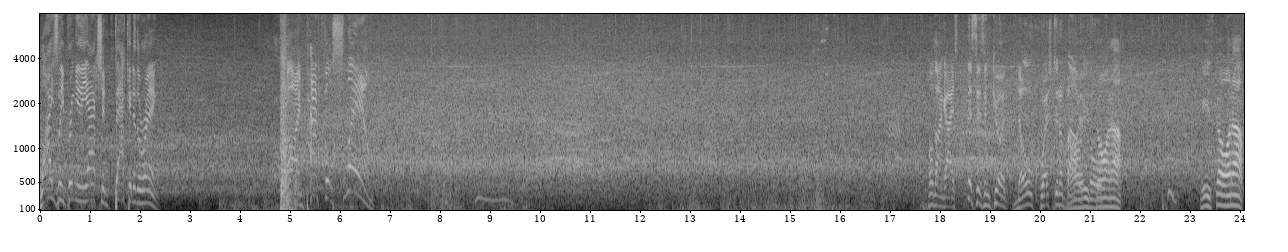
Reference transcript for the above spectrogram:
Wisely bringing the action back into the ring. Oh, impactful slam. Hold on, guys. This isn't good. No question about Oh, it, he's Cole. going up. He's going up.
